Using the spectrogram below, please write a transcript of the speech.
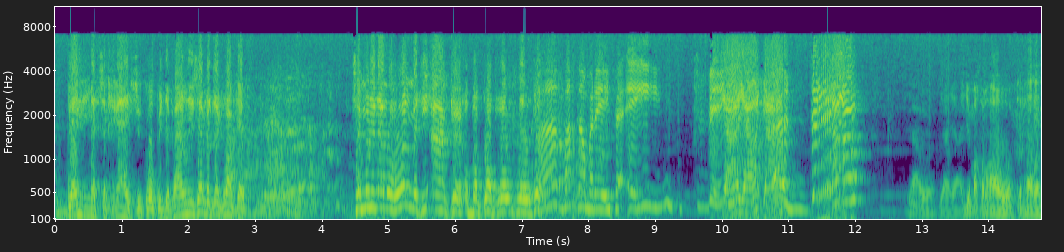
Ben met zijn grijze kop in de vuilnisemmer te kwakken. Ze moeten nou gewoon met die anker op mijn kop rondlopen. Ah, wacht nou maar even. Eén, twee, Ja, ja, ja. eh, drie. Ja hoor, ja, ja, je mag hem houden, te hellen.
